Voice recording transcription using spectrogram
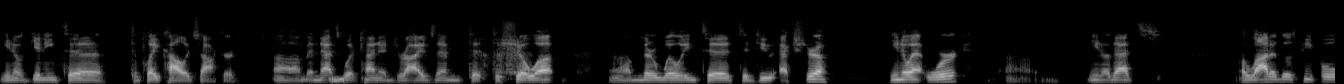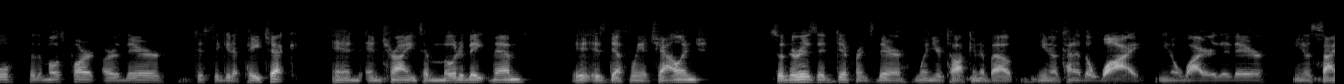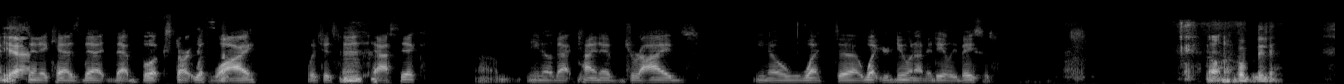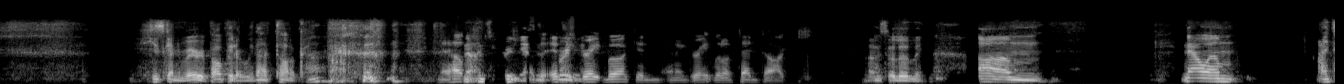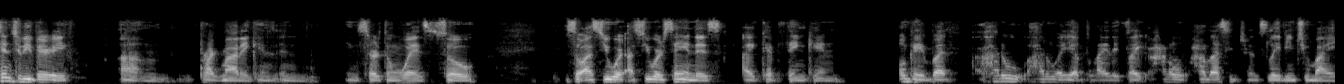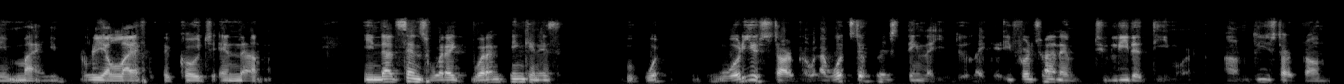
you know getting to to play college soccer, um, and that's mm-hmm. what kind of drives them to to show up. Um, they're willing to to do extra, you know, at work. Um, you know, that's a lot of those people for the most part are there just to get a paycheck and and trying to motivate them is, definitely a challenge so there is a difference there when you're talking about you know kind of the why you know why are they there you know simon yeah. sinek has that that book start with why which is mm-hmm. fantastic um, you know that kind of drives you know what uh, what you're doing on a daily basis no, no completely He's getting very popular with that talk, huh? no, it's, it's, a, it's a, great book and, and, a great little TED talk. Absolutely. Um, now, um, I tend to be very um, pragmatic in, in, in certain ways. So, so as you were as you were saying this, I kept thinking, okay, but how do how do I apply this? Like, how how does it translate into my my real life as a coach? And um, in that sense, what I what I'm thinking is, what what do you start from? What's the first thing that you do? Like if you're trying to, to lead a team, or um, do you start from?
